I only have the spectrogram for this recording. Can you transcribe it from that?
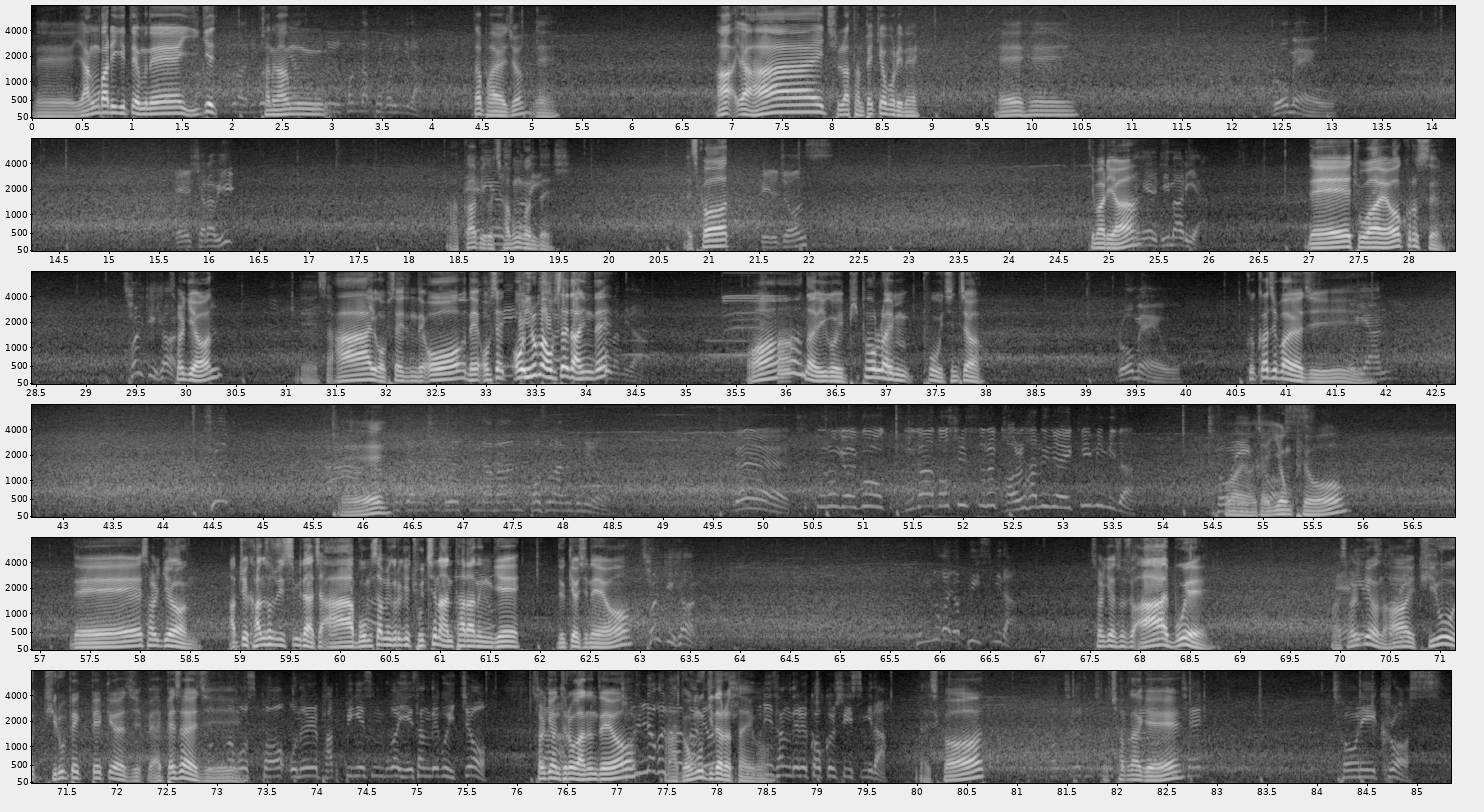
네, 양발이기 때문에 이게 가능한-. 다 봐야죠. 네. 아, 야, 아이, 질라탄 뺏겨버리네. 에헤이. 엘샤라위 아, 까비 이거 잡은 건데. nice cut. 디마리아. 네, 좋아요. 크로스. 설기현. 네, 사- 아, 이거 오프사이드인데. 어, 네, 오프사이드. 어, 이러면 오프사이드 아닌데? 와, 나 이거 피파 온라인 4 진짜 끝까지 봐야지. 오얀 슛 네. 벗어나는군요. 네, 축구는 결국 누가 더 실수를 덜 하느냐의 게임입니다. 좋아요. 자, 이영표. 네, 설기현. 앞쪽에 간 선수 있습니다. 자, 아, 몸싸움이 그렇게 좋지는 않다라는 게 느껴지네요. 설기현 공로가 옆에 있습니다. 설기현 선수. 아, 뭐해? 아, 설기현. 아, 뒤로 뒤로 뺏 뺏겨야지. 아, 뺏어야지. 있죠. 설기현 들어가는데요. 아, 너무 기다렸다 이거. nice cut. 차분하게.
